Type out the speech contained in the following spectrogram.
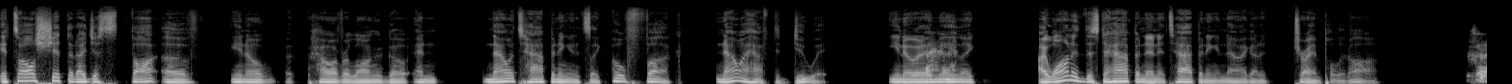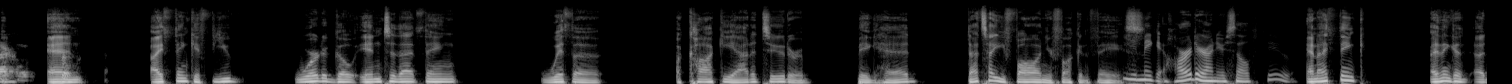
it's all shit that I just thought of, you know, uh, however long ago and now it's happening and it's like, "Oh fuck, now I have to do it." You know what I mean? Like I wanted this to happen and it's happening and now I got to try and pull it off. Exactly. And I think if you were to go into that thing with a a cocky attitude or a big head, that's how you fall on your fucking face. You make it harder on yourself too. And I think I think a, a,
